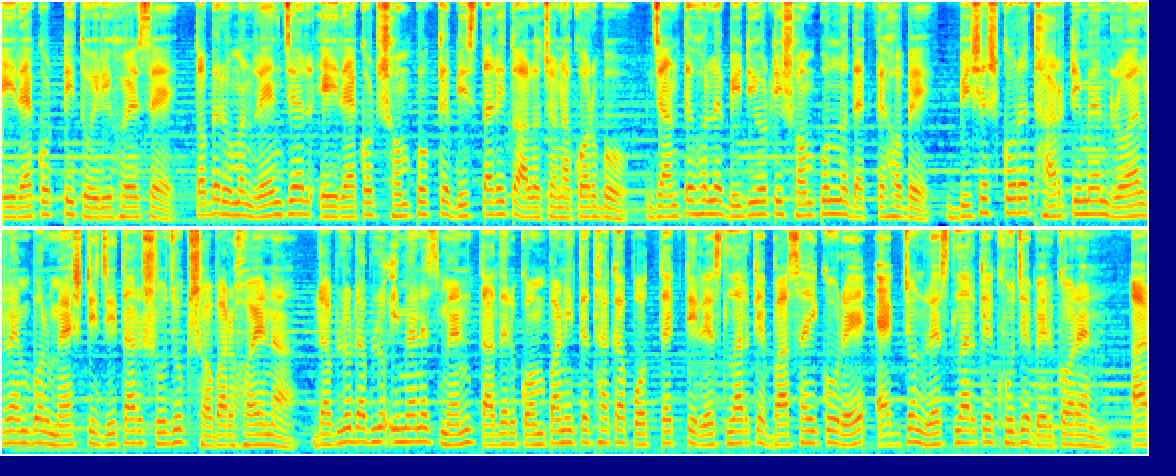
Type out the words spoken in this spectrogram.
এই রেকর্ডটি তৈরি হয়েছে। তবে রোমান রেঞ্জের এই রেকর্ড সম্পর্কে বিস্তারিত আলোচনা করব। জানতে হলে ভিডিওটি সম্পূর্ণ দেখতে হবে। বিশেষ করে থার্টি ম্যান রয়্যাল র্যাম্বল ম্যাচটি জিতার সুযোগ সবার হয় না। ডাব্লিউডাব্লিউই ম্যানেজমেন্ট তাদের কোম্পানিতে থাকা প্রত্যেকটি রেসলারকে বাছাই করে একজন রেসলারকে খুঁজে বের করেন। আর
